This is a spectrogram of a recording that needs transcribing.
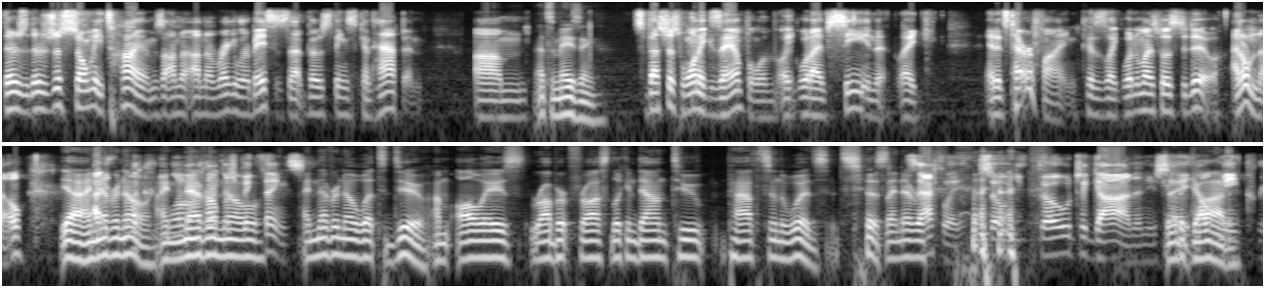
there's there's just so many times on on a regular basis that those things can happen. Um, That's amazing. so that's just one example of like what I've seen, like, and it's terrifying because like, what am I supposed to do? I don't know. Yeah, I I- never know. like, I never know. I never know what to do. I'm always Robert Frost looking down two paths in the woods. It's just I never. Exactly. So you go to God and you say. "Help me cre-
